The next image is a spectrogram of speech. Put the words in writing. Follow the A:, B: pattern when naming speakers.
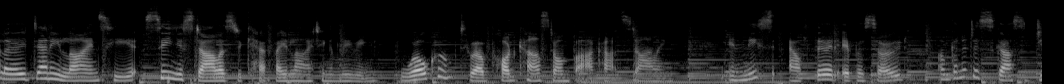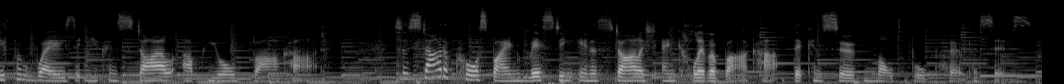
A: Hello, Dani Lyons here, Senior Stylist at Cafe Lighting and Living. Welcome to our podcast on bar cart styling. In this, our third episode, I'm going to discuss different ways that you can style up your bar cart. So, start of course by investing in a stylish and clever bar cart that can serve multiple purposes.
